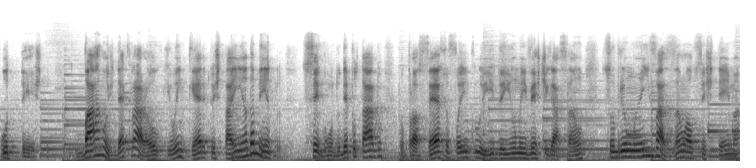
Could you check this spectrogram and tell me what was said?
o texto. Barros declarou que o inquérito está em andamento. Segundo o deputado, o processo foi incluído em uma investigação sobre uma invasão ao sistema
